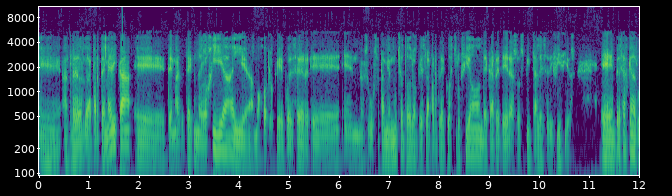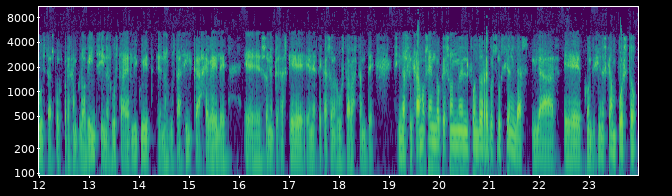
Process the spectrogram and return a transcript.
eh, alrededor de la parte médica, temas de tecnología y a lo mejor lo que puede ser, nos gusta también mucho todo lo que es la parte de construcción, de carreteras, hospitales, edificios. empresas que nos gustan, pues por ejemplo Vinci, nos gusta Air Liquid, nos gusta Silca, GBL, eh, son empresas que en este caso nos gusta bastante. Si nos fijamos en lo que son el fondo de reconstrucción y las, y las eh, condiciones que han puesto,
